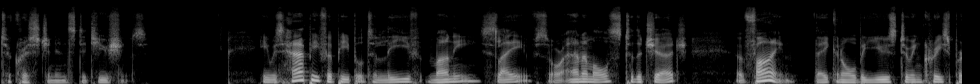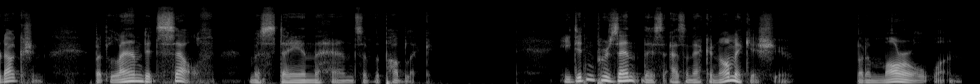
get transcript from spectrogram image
to Christian institutions. He was happy for people to leave money, slaves, or animals to the church. Uh, fine, they can all be used to increase production, but land itself must stay in the hands of the public. He didn't present this as an economic issue, but a moral one.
